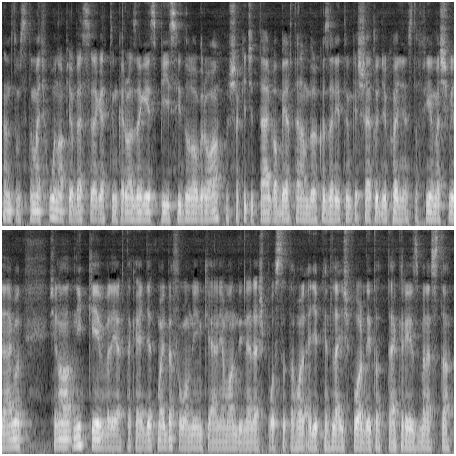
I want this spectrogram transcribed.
nem tudom, szerintem egy hónapja beszélgettünk erről az egész PC dologról, most a kicsit tágabb értelemből közelítünk, és el tudjuk hagyni ezt a filmes világot, és én a Nick Cave-vel értek egyet, majd be fogom linkelni a Mandineres posztot, ahol egyébként le is fordították részben ezt a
